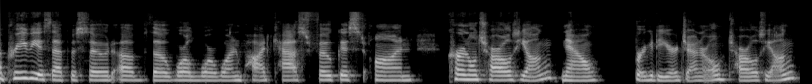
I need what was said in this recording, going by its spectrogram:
A previous episode of the World War One podcast focused on Colonel Charles Young, now Brigadier General Charles Young,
